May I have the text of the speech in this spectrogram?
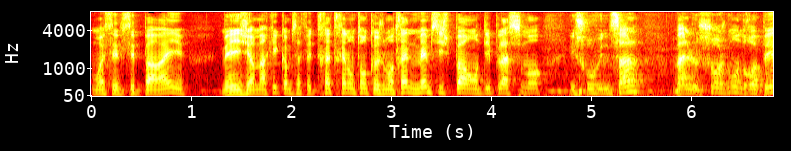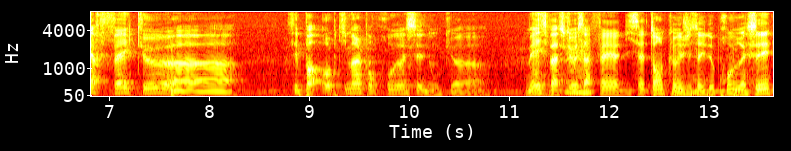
moi c'est, c'est pareil. Mais j'ai remarqué comme ça fait très très longtemps que je m'entraîne, même si je pars en déplacement et je trouve une salle, bah, le changement de repère fait que euh, c'est pas optimal pour progresser. Donc, euh, mais c'est parce que ça fait 17 ans que j'essaye de progresser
